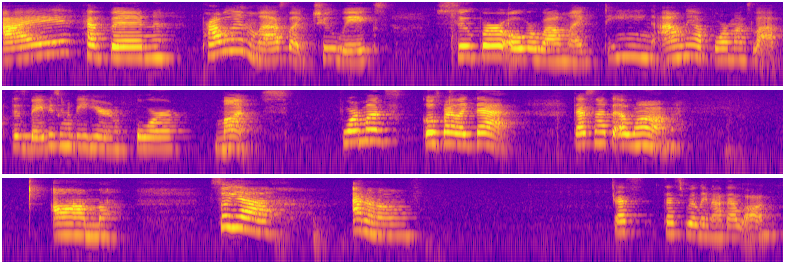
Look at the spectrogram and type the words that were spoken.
I have been probably in the last like two weeks super overwhelmed like dang i only have four months left. This baby's gonna be here in four months. Four months goes by like that. That's not that long. Um so yeah i don't know. That's that's really not that long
